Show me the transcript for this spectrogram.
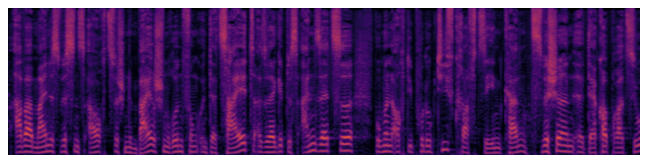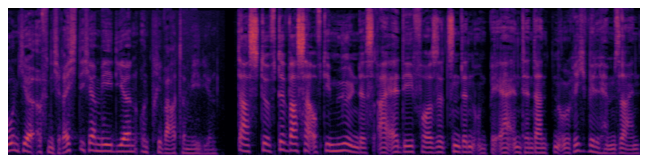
aber meines Wissens auch zwischen dem Bayerischen Rundfunk und der Zeit. Also da gibt es Ansätze, wo man auch die Produktivkraft sehen kann zwischen äh, der Kooperation hier öffentlich-rechtlicher Medien und privater Medien. Das dürfte Wasser auf die Mühlen des ARD-Vorsitzenden und BR-Intendanten Ulrich Wilhelm sein.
